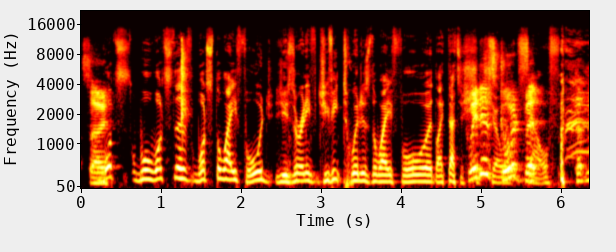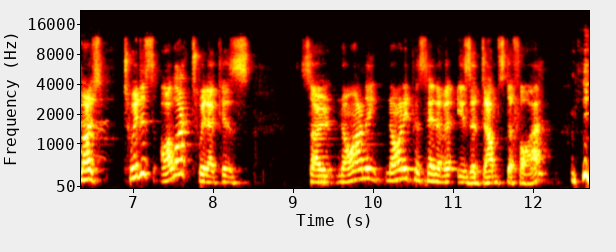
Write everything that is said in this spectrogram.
So What's well? What's the what's the way forward? Is there any? Do you think Twitter's the way forward? Like that's a shit Twitter's show good, itself. but, but most Twitter's I like Twitter because so 90 percent of it is a dumpster fire. yeah,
